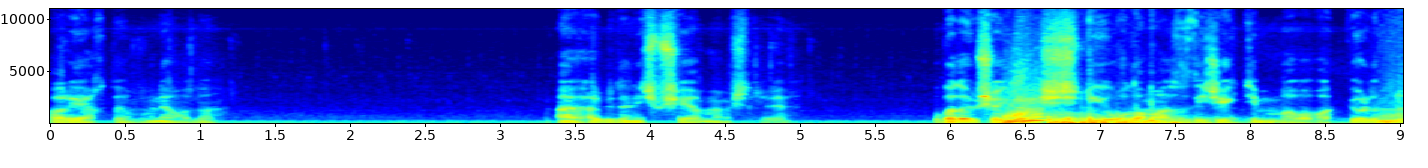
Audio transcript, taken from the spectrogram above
Para yaktı. Bu ne oldu? Ha, harbiden hiçbir şey yapmamıştır ya. Bu kadar üşengeçliği olamaz diyecektim baba bak gördün mü?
